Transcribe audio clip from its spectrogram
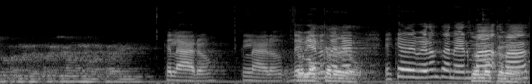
superando de precio en la calle. Claro, claro. Se lo Debieron creo. tener, es que debieron tener Se lo más, creo. más,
